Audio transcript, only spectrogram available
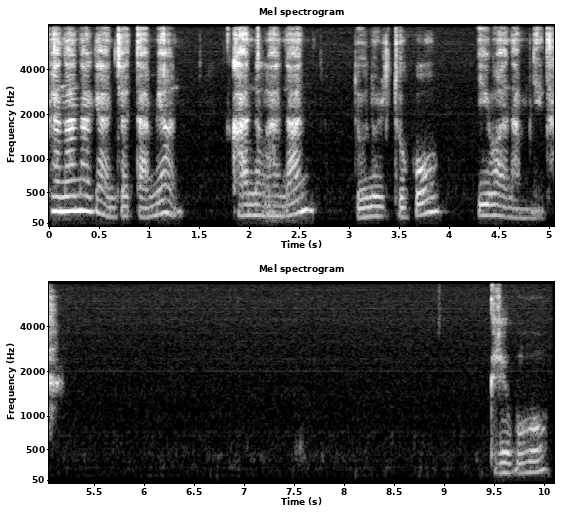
편안하게 앉았다면 가능한 한 눈을 뜨고 이완합니다. 그리고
